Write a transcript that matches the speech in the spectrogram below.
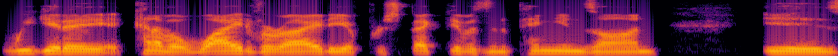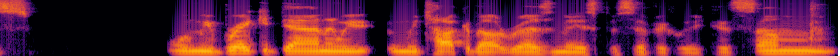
we get a kind of a wide variety of perspectives and opinions on is when we break it down and we when we talk about resumes specifically, because some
